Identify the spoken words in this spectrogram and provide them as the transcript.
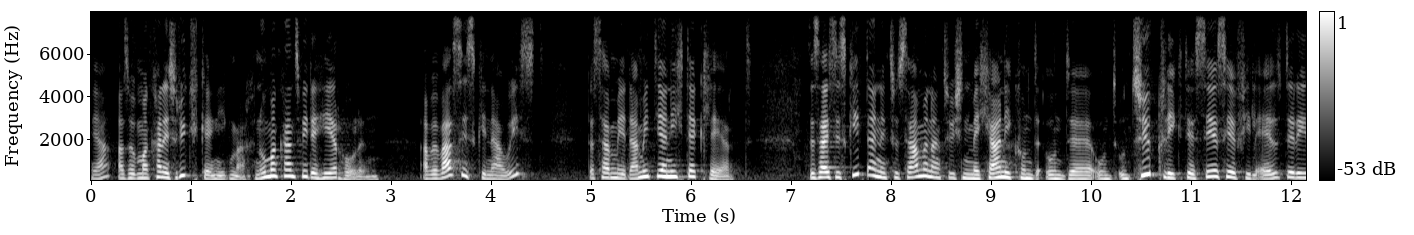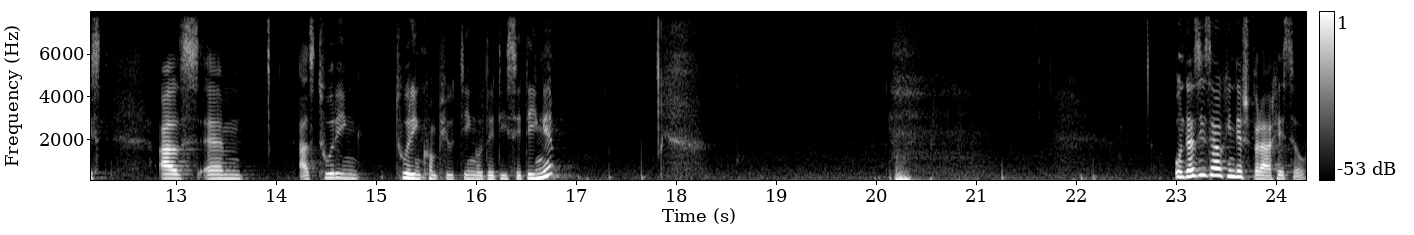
ja? also man kann es rückgängig machen und man kann es wieder herholen. Aber was es genau ist, das haben wir damit ja nicht erklärt. Das heißt, es gibt einen Zusammenhang zwischen Mechanik und, und, und, und Zyklik, der sehr, sehr viel älter ist, als, ähm, als Turing Turing Computing oder diese Dinge. Und das ist auch in der Sprache so.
